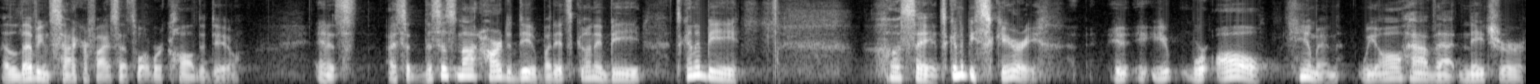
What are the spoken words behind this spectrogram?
A living sacrifice, that's what we're called to do. And it's, I said, this is not hard to do, but it's going to be, it's going to be, let's say, it's going to be scary. It, it, you, we're all human. We all have that nature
